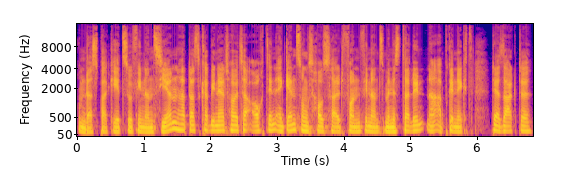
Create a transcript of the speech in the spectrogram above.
Um das Paket zu finanzieren, hat das Kabinett heute auch den Ergänzungshaushalt von Finanzminister Lindner abgenickt. Der sagte,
